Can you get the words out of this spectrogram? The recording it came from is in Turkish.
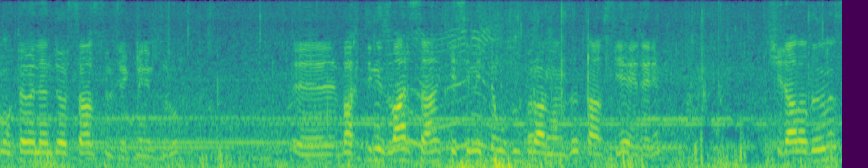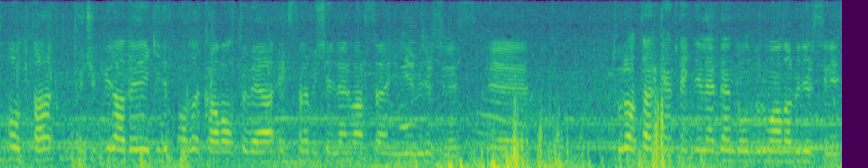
Muhtemelen 4 saat sürecek benim turum. E, vaktiniz varsa kesinlikle uzun tur almanızı tavsiye ederim. Kiraladığınız botta küçük bir adaya gidip orada kahvaltı veya ekstra bir şeyler varsa yiyebilirsiniz. Ee, tur atarken teknelerden dondurma alabilirsiniz.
